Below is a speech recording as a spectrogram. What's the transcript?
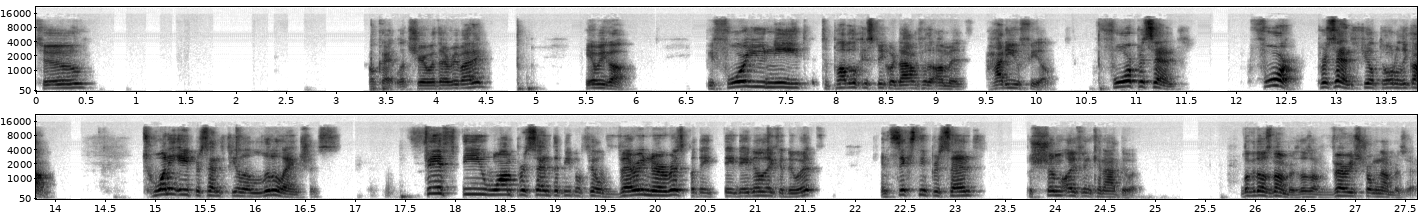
two. Okay, let's share with everybody. Here we go. Before you need to publicly speak or down for the Amud, how do you feel? 4%, 4% feel totally calm. 28% feel a little anxious. 51% of people feel very nervous, but they, they, they know they could do it. And 16% Shum Oifen cannot do it. Look at those numbers. Those are very strong numbers there.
